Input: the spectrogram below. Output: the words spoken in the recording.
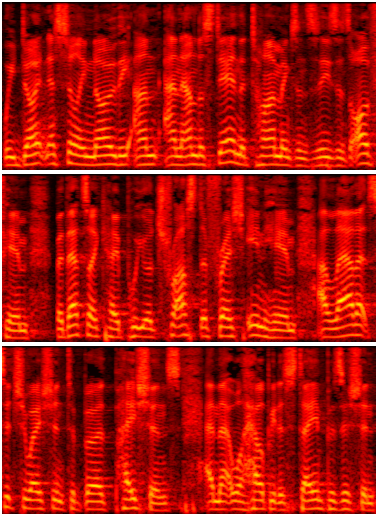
we don't necessarily know the un- and understand the timings and seasons of Him, but that's okay. Put your trust afresh in Him. Allow that situation to birth patience, and that will help you to stay in position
